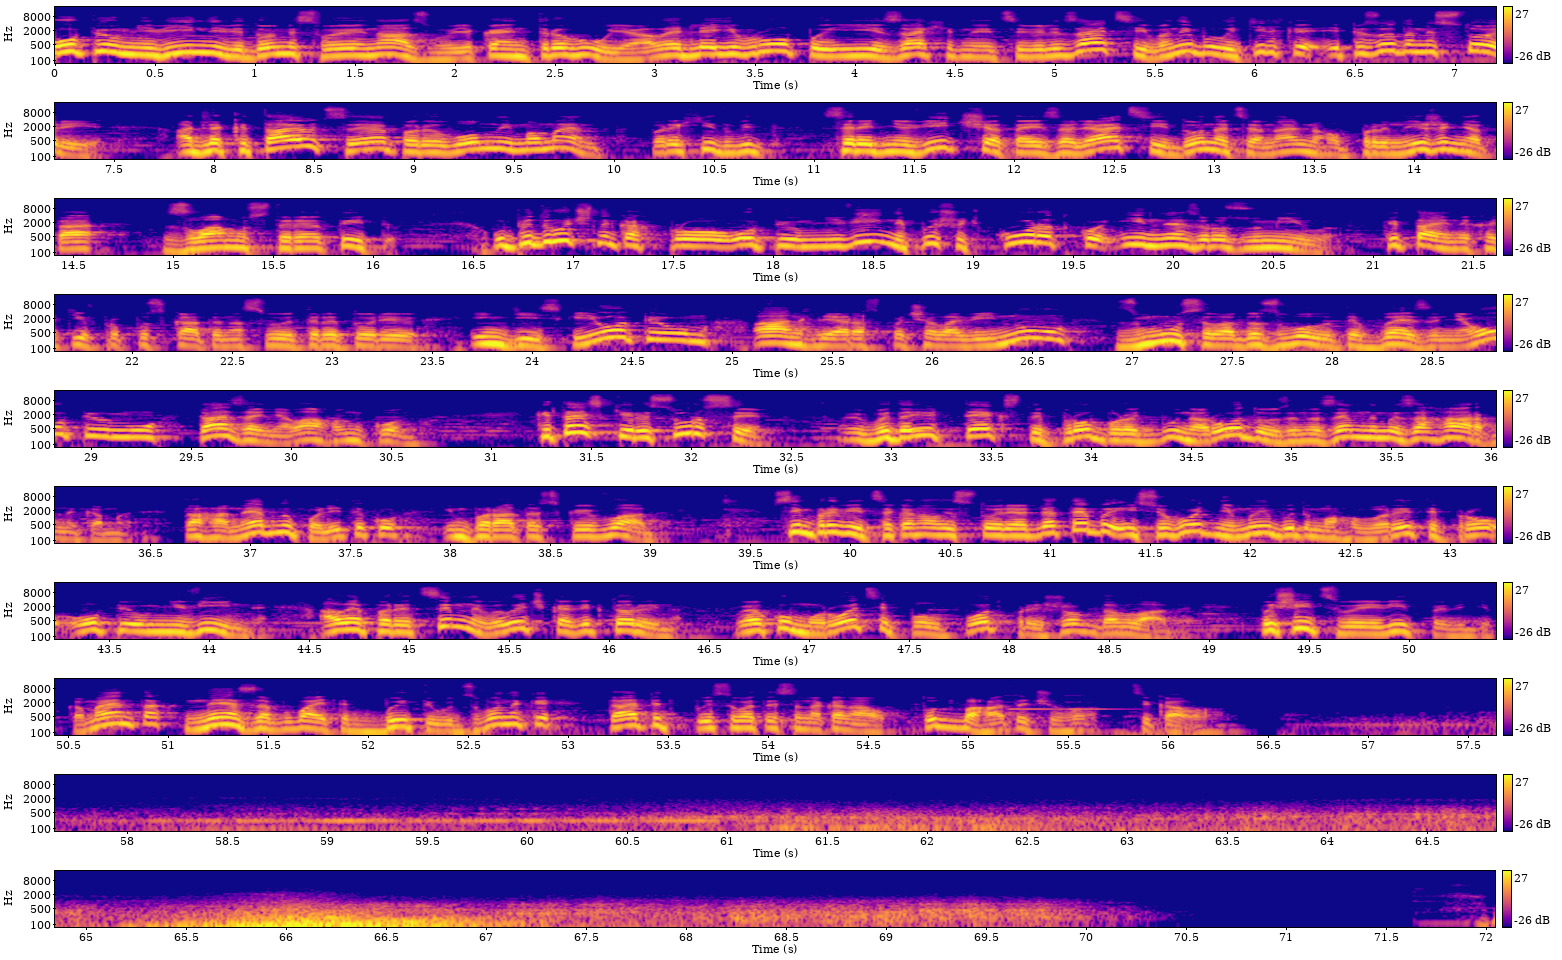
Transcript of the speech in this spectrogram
Опіумні війни відомі своєю назвою, яка інтригує, але для Європи і західної цивілізації вони були тільки епізодом історії. А для Китаю це переломний момент перехід від середньовіччя та ізоляції до національного приниження та зламу стереотипів. У підручниках про опіумні війни пишуть коротко і незрозуміло. Китай не хотів пропускати на свою територію індійський опіум, Англія розпочала війну, змусила дозволити ввезення опіуму та зайняла Гонконг. Китайські ресурси видають тексти про боротьбу народу з іноземними загарбниками та ганебну політику імператорської влади. Всім привіт! Це канал Історія для тебе, і сьогодні ми будемо говорити про опіумні війни. Але перед цим невеличка вікторина, у якому році Пол Пот прийшов до влади. Пишіть свої відповіді в коментах, не забувайте бити у дзвоники та підписуватися на канал. Тут багато чого цікавого.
